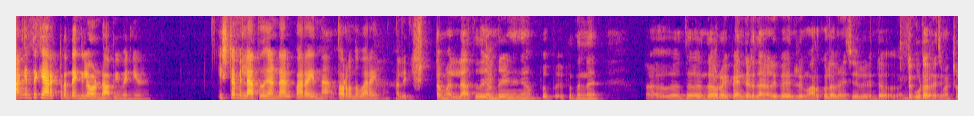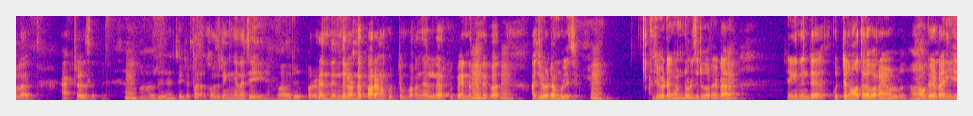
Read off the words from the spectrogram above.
അങ്ങനത്തെ ക്യാരക്ടർ എന്തെങ്കിലും ഉണ്ടോ അഭിമന്യുവിന് ഇഷ്ടമില്ലാത്തത് കണ്ടാൽ പറയുന്ന തുറന്നു പറയുന്ന. അല്ല ഇഷ്ടമല്ലാത്തത് കണ്ടു കഴിഞ്ഞാൽ ഞാൻ ഇപ്പൊ തന്നെ എന്താ പറയുക ഇപ്പൊ എന്റെ അടുത്താണെങ്കിൽ ഇപ്പൊ എന്റെ ഒരു മാർക്കോൽ അഭിനയിച്ച എന്റെ എന്റെ എന്റെ കൂടെ അഭിനയിച്ച മറ്റുള്ള ആക്ടേഴ്സ് ഒക്കെ. അവർ ഞാൻ ചോദിച്ചിട്ട് കുറച്ച് ഇങ്ങനെ ചെയ്യും. അപ്പോൾ അവർ എന്തെങ്കിലും ഉണ്ടെങ്കിൽ പറയണം കുറ്റം പറഞ്ഞാലും എല്ലാവർക്കും ഇപ്പൊ എന്നെ തന്നെ ഇപ്പൊ. അജുവേട്ടൻ വിളിച്ചു. അജുവേട്ടൻ കണ്ടു വിളിച്ചിട്ട് പറഞ്ഞേട്ടാ എനിക്ക് നിന്റെ കുറ്റങ്ങൾ മാത്രമേ പറയാനുള്ളൂ. നോക്കി ഓക്കെ ഏട്ടാ എനിക്ക്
